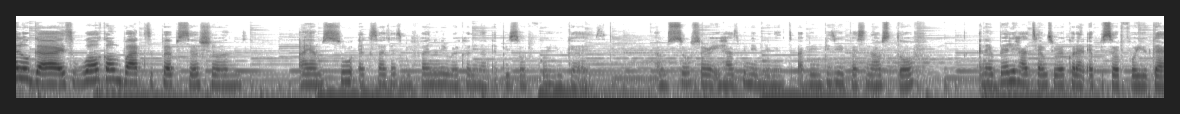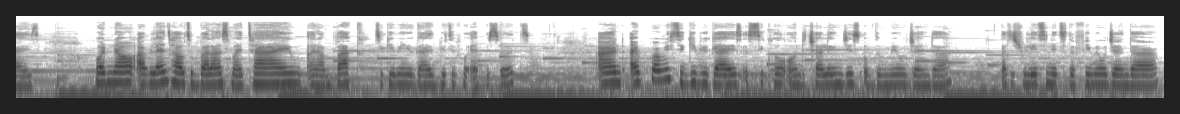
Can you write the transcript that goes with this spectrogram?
Hello, guys, welcome back to Pep Sessions. I am so excited to be finally recording an episode for you guys. I'm so sorry, it has been a minute. I've been busy with personal stuff and I barely had time to record an episode for you guys. But now I've learned how to balance my time and I'm back to giving you guys beautiful episodes. And I promise to give you guys a sequel on the challenges of the male gender, that is relating it to the female gender.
